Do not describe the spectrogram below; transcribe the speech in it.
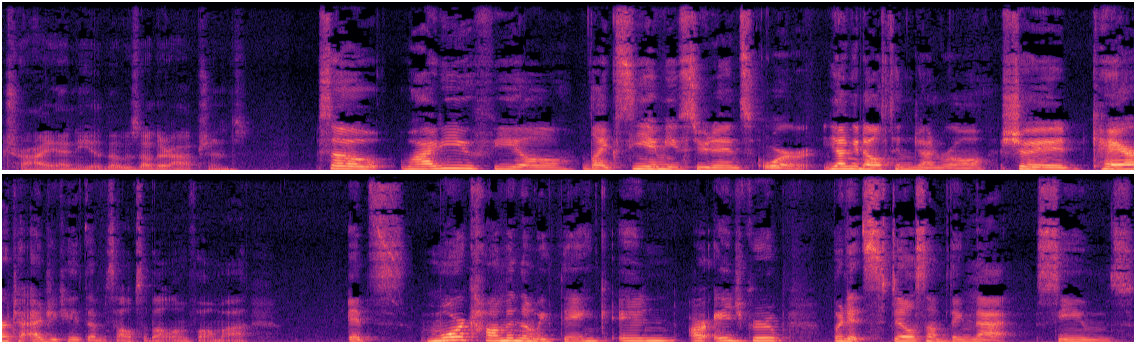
try any of those other options So, why do you feel like CMU students or young adults in general should care to educate themselves about lymphoma? It's more common than we think in our age group, but it's still something that seems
